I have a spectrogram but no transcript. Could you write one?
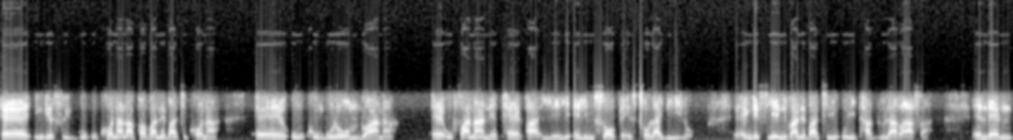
Eh ngesi ku- kukhona lapha vane bathi khona eh umkhumbulo womntwana eh ufana nephepha leli elimhlophe esitholakilo. Eh ngesiyeni vane bathi uyitabula rasa. And then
